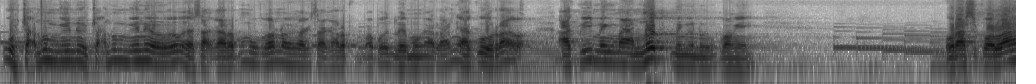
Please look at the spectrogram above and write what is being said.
wah cak nun ngene cak nun ngene oh sak karepmu kono sak karep apa lemu ngarani? Aku ora aku ming manut ming ngono wonge. Ora sekolah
